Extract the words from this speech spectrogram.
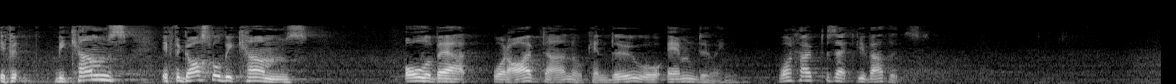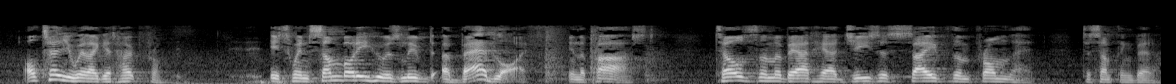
If it becomes if the gospel becomes all about what I've done or can do or am doing, what hope does that give others? I'll tell you where they get hope from. It's when somebody who has lived a bad life in the past tells them about how Jesus saved them from that to something better.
